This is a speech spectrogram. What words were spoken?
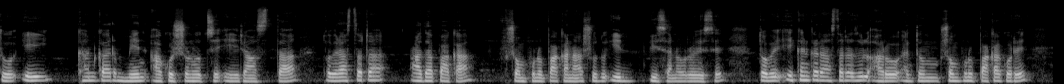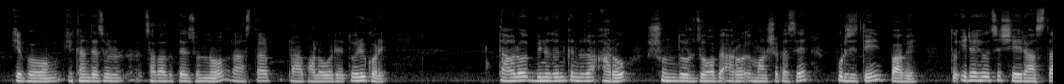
তো এইখানকার মেন আকর্ষণ হচ্ছে এই রাস্তা। তবে রাস্তাটা আধা পাকা সম্পূর্ণ পাকা না, শুধু ইট বিছানো রয়েছে। তবে এখানকার রাস্তাটা যদি আরও একদম সম্পূর্ণ পাকা করে এবং এখান থেকে যাতায়াতের জন্য রাস্তাটা ভালো করে তৈরি করে। তাহলে বিনোদন কেন্দ্রটা আরও সৌন্দর্য হবে আরও মানুষের কাছে পরিচিতি পাবে। তো এটাই হচ্ছে সেই রাস্তা,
